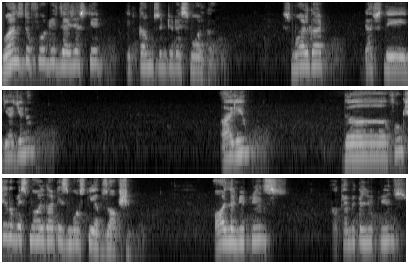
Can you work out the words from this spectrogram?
Once the food is digested, it comes into the small gut. Small gut, that's the jejunum, ileum. The function of the small gut is mostly absorption. All the nutrients, uh, chemical nutrients,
